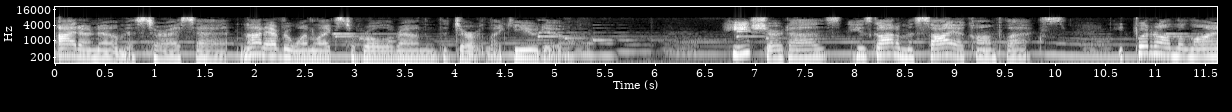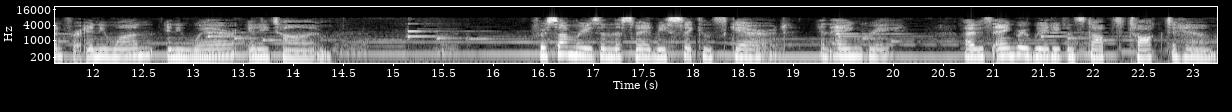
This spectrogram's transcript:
I don't know, mister, I said. Not everyone likes to roll around in the dirt like you do. He sure does. He's got a messiah complex. He'd put it on the line for anyone, anywhere, anytime. For some reason, this made me sick and scared and angry. I was angry we had even stopped to talk to him.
